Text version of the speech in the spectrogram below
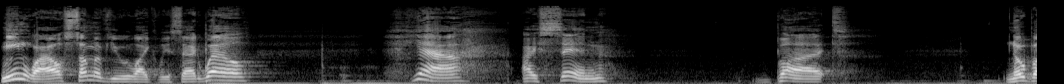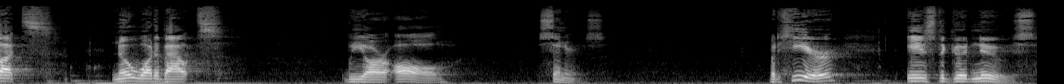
Meanwhile, some of you likely said, Well, yeah, I sin, but no buts, no whatabouts. We are all sinners. But here is the good news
